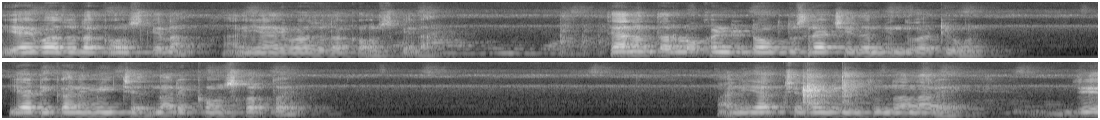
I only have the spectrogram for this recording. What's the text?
याही बाजूला कंस केला आणि याही बाजूला कंस केला. त्यानंतर लोखंडी टोक दुसऱ्या छेदनबिंदूवर ठेवून या ठिकाणी मी छेदणारे कंस करतोय. आणि या छेदनबिंदूतून जाणारे जे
